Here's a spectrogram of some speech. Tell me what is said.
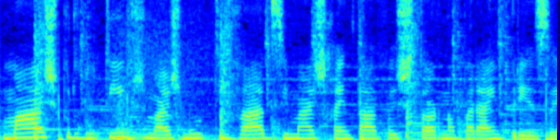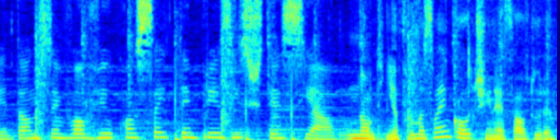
mais produtivos, mais motivados e mais rentáveis se tornam para a empresa. Então desenvolvi o conceito de empresa existencial. Não tinha formação em coaching nessa altura?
